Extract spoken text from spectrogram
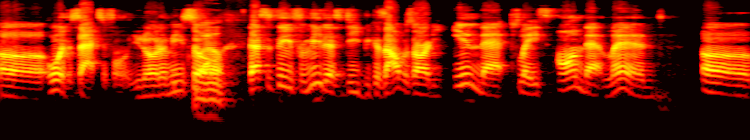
uh, or the saxophone. You know what I mean? So wow. that's the thing for me that's deep because I was already in that place on that land uh,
